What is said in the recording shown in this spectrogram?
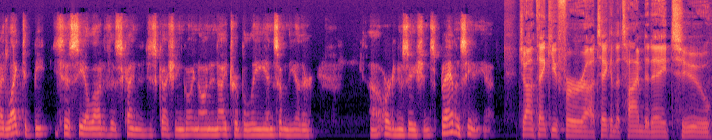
I'd like to be to see a lot of this kind of discussion going on in IEEE and some of the other uh, organizations, but I haven't seen it yet. John, thank you for uh, taking the time today to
